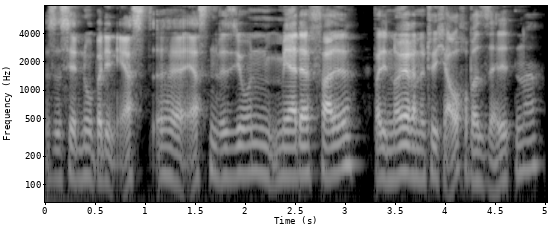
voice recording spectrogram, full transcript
Das ist ja nur bei den erst, äh, ersten Versionen mehr der Fall. Bei den neueren natürlich auch, aber seltener.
